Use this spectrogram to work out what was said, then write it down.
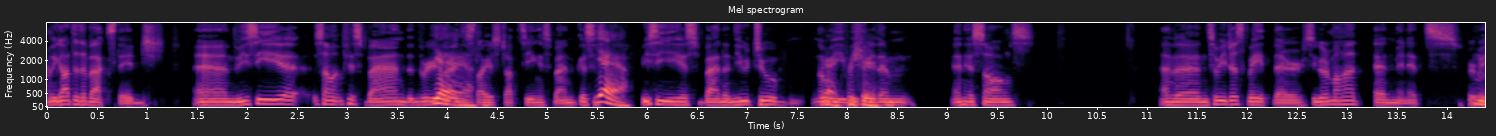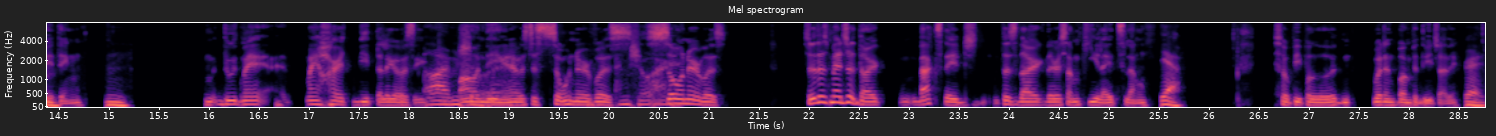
we got to the backstage. And we see uh, some of his band, and we're Yeah, already yeah. starstruck seeing his band because yeah, yeah. we see his band on YouTube. No, Right, we, we hear them and his songs. And then, so we just wait there. Siguro mga 10 minutes for Mm. waiting. Mm. Dude, my my heartbeat talaga was like, Oh, pounding and I was just so nervous. Sure. So nervous. So it was medyo dark. Backstage, it was dark. There were some key lights lang. Yeah. So people would, wouldn't bump into each other. Right.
